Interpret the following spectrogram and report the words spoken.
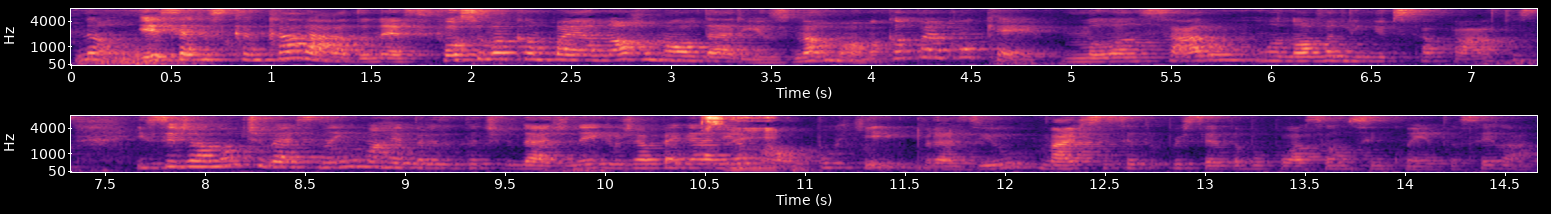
Não, esse era escancarado, né? Se fosse uma campanha normal da Arezzo, normal, uma campanha qualquer, lançaram uma nova linha de sapatos e se já não tivesse nenhuma representatividade negra, já pegaria Sim. mal. Por quê? Brasil, mais de 60% da população, 50%, sei lá,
